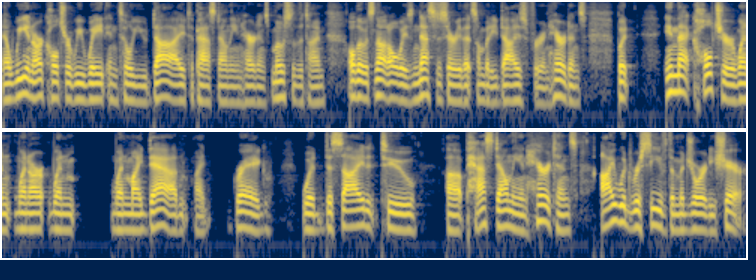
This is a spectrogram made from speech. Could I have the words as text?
Now we in our culture we wait until you die to pass down the inheritance most of the time, although it's not always necessary that somebody dies for inheritance, but in that culture when when our when when my dad, my Greg would decide to uh, pass down the inheritance, I would receive the majority share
